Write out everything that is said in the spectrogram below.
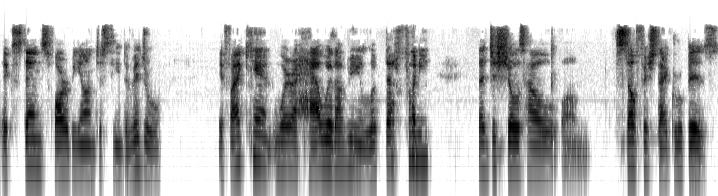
extends far beyond just the individual. If I can't wear a hat without being looked at funny, that just shows how um, selfish that group is.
